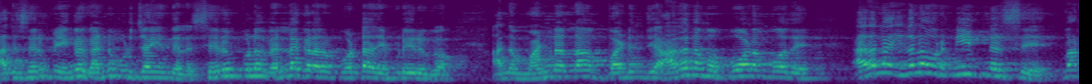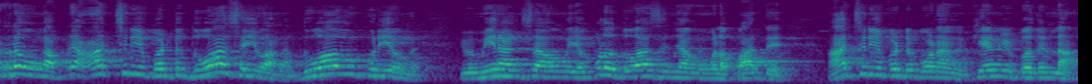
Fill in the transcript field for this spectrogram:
அது செருப்பு எங்கே கண்டுபிடிச்சாங்கன்னு தெரியல. செருப்பில் வெள்ளை கலர் போட்டு அது எப்படி இருக்கும்? அந்த மண்ணெல்லாம் படிஞ்சு அதை நம்ம போடும் போது அதெல்லாம் இதெல்லாம் ஒரு நீட்னஸ்ஸு வர்றவங்க அப்படியே ஆச்சரியப்பட்டு துவா செய்வாங்க. துவாவுக்குரியவங்க. இப்போ மீரான் அவங்க எவ்வளோ துவா செஞ்சாங்க உங்களை பார்த்து. ஆச்சரியப்பட்டு போனாங்க. கேள்வி பதிலாம்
